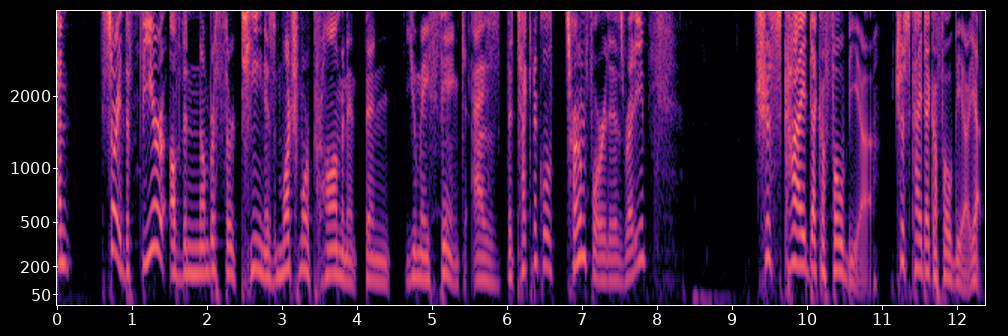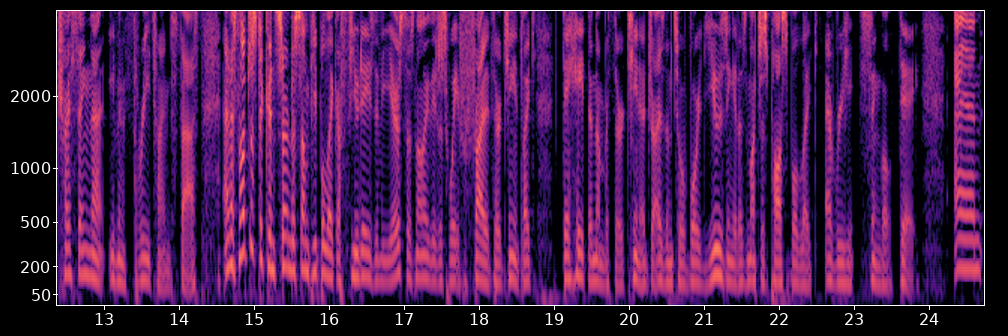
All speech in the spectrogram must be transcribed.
and sorry, the fear of the number 13 is much more prominent than you may think, as the technical term for it is ready? Triskaidekaphobia. Triskaidekaphobia. Yeah, try saying that even three times fast. And it's not just a concern to some people like a few days of the year, so it's not like they just wait for Friday 13th. Like they hate the number 13. It drives them to avoid using it as much as possible, like every single day. And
